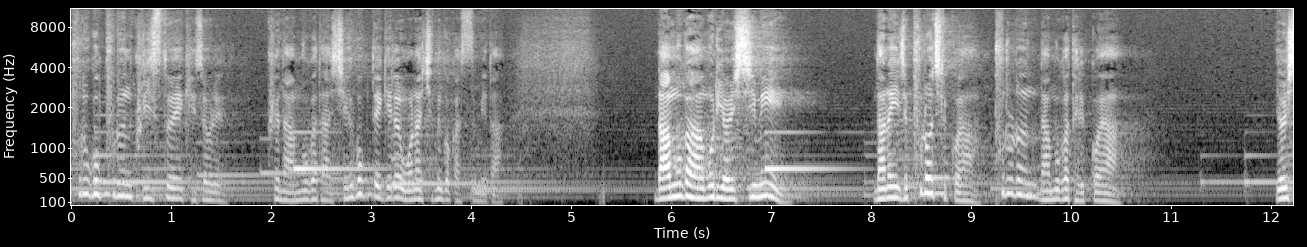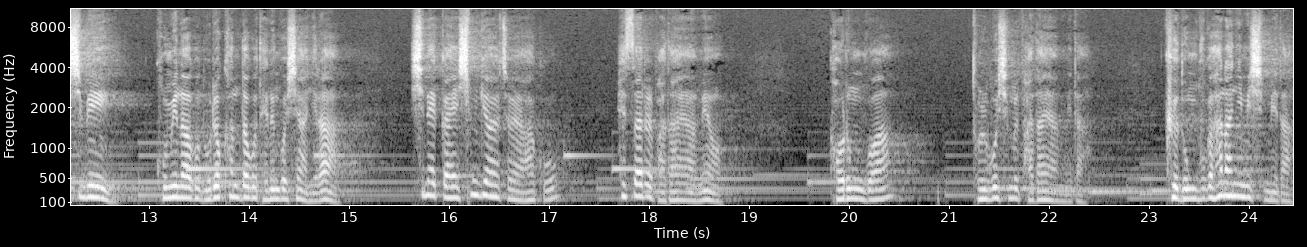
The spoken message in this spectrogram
푸르고 푸른 그리스도의 계절 그 나무가 다시 회복되기를 원하시는 것 같습니다. 나무가 아무리 열심히 나는 이제 풀어질 거야. 푸르른 나무가 될 거야. 열심히 고민하고 노력한다고 되는 것이 아니라 시냇가에 심겨져야 하고 햇살을 받아야 하며 걸음과 돌보심을 받아야 합니다. 그 농부가 하나님이십니다.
